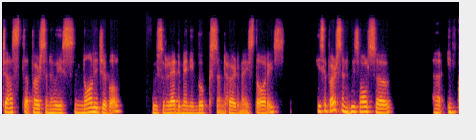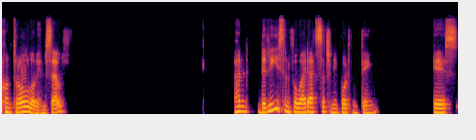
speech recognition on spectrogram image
just a person who is knowledgeable, who's read many books and heard many stories. He's a person who is also uh, in control of himself. And the reason for why that's such an important thing is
